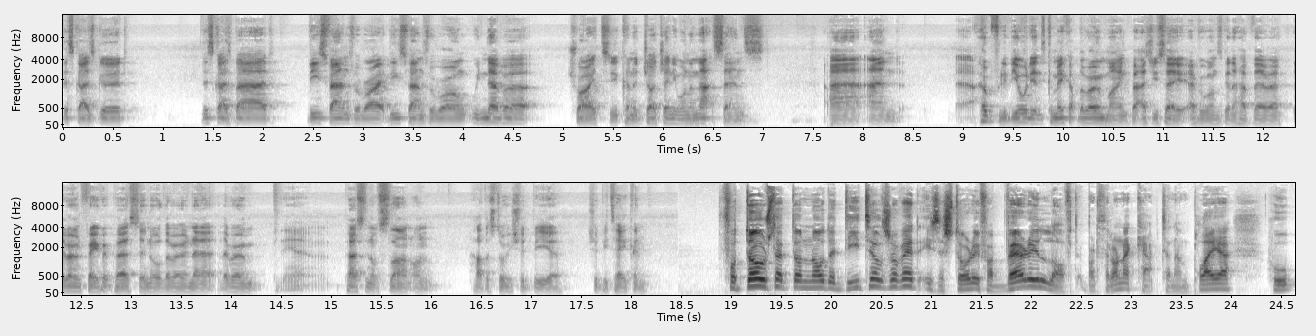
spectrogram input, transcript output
this guy's good, this guy's bad, these fans were right, these fans were wrong. We never try to kind of judge anyone in that sense, uh, and uh, hopefully the audience can make up their own mind. But as you say, everyone's going to have their uh, their own favorite person or their own uh, their own you know, personal slant on how the story should be uh, should be taken. For those that don't know the details of it, is the story of a very loved Barcelona captain and player who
